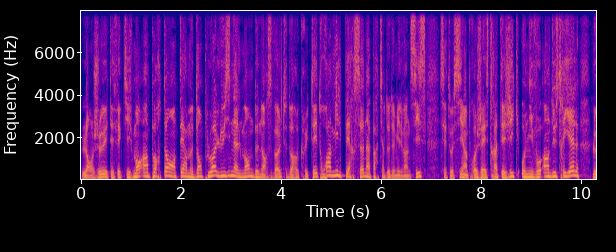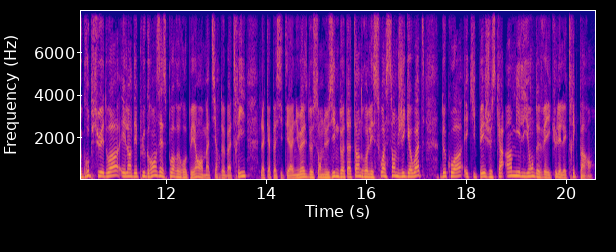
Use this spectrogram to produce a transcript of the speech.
L'enjeu est effectivement important en termes d'emploi. L'usine allemande de Northvolt doit recruter 3000 personnes à partir de 2026. C'est aussi un projet stratégique au niveau industriel. Le groupe suédois est l'un des plus grands espoirs européens en matière de batterie. La capacité annuelle de son usine doit atteindre les 60 gigawatts, de quoi équiper jusqu'à 1 million de véhicules électriques par an.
